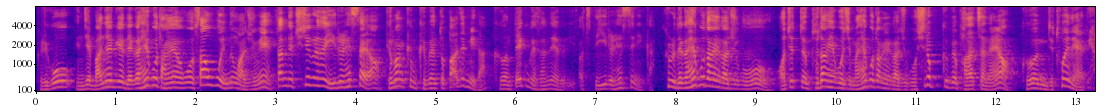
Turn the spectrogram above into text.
그리고 이제 만약에 내가 해고 당하고 싸우고 있는 와중에 딴데 취직을 해서 일을 했어요. 그만큼 급여는 또 빠집니다. 그건 빼고 계산해요. 어쨌든 일을 했으니까. 그리고 내가 해고당해가지고 어쨌든 부당해고지만 해고당해가지고 실업급여 받았잖아요. 그건 이제 토해내야 돼요.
